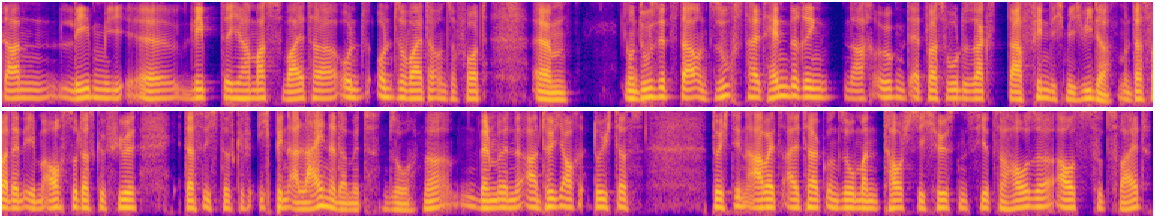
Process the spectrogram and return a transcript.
dann leben, äh, lebt die Hamas weiter und, und so weiter und so fort. Ähm, Und du sitzt da und suchst halt händeringend nach irgendetwas, wo du sagst, da finde ich mich wieder. Und das war dann eben auch so das Gefühl, dass ich das Gefühl, ich bin alleine damit. So, ne? Wenn man natürlich auch durch das, durch den Arbeitsalltag und so, man tauscht sich höchstens hier zu Hause aus zu zweit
